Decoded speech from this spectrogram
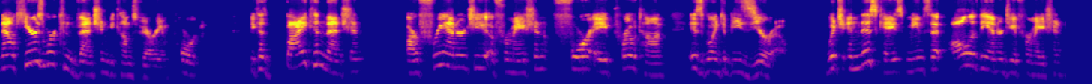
Now, here's where convention becomes very important because by convention, our free energy of formation for a proton is going to be zero, which in this case means that all of the energy of formation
